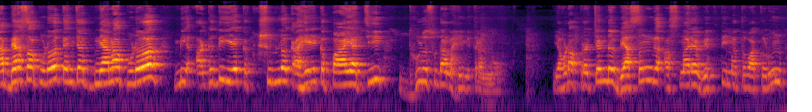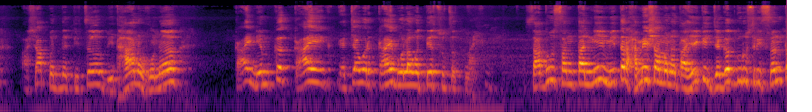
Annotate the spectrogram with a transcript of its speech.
अभ्यासापुढं त्यांच्या ज्ञानापुढं मी अगदी एक क्षुल्लक आहे एक पायाची धूळसुद्धा नाही मित्रांनो. एवढा प्रचंड व्यासंग असणाऱ्या व्यक्तिमत्वाकडून अशा पद्धतीचं विधान होणं काय नेमकं काय याच्यावर काय बोलावं ते सुचत नाही. साधू संतांनी मी तर हमेशा म्हणत आहे की जगद्गुरू श्री संत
